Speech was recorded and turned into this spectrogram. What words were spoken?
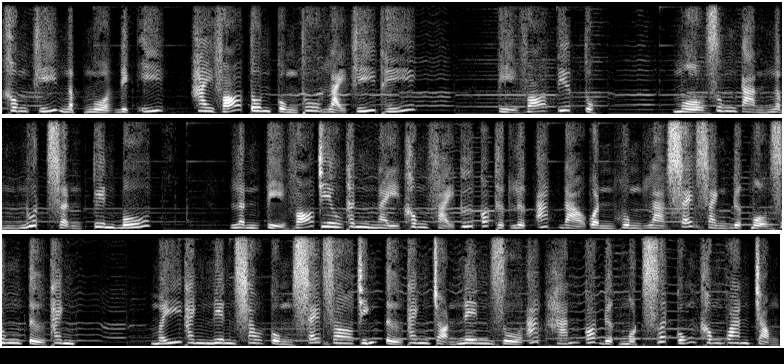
Không khí ngập ngùa địch ý, hai võ tôn cùng thu lại khí thế. Tỷ võ tiếp tục. Mộ dung càn ngầm nuốt giận tuyên bố. Lần tỷ võ chiêu thân này không phải cứ có thực lực áp đảo quần hùng là sẽ giành được mộ dung tử thanh. Mấy thanh niên sau cùng sẽ do chính tử thanh chọn nên dù áp hán có được một suất cũng không quan trọng,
